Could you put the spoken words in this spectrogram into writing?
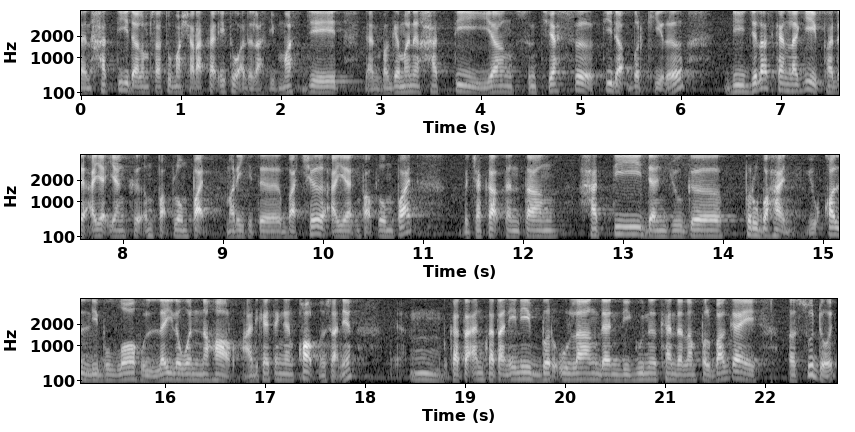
dan hati dalam satu masyarakat itu adalah di masjid dan bagaimana hati yang sentiasa tidak berkira dijelaskan lagi pada ayat yang ke-44 mari kita baca ayat 44 bercakap tentang hati dan juga perubahan yuqallibullahu al-laila wan nahar ha dikaitan dengan qalb ustaz ya Ya. Hmm. Perkataan-perkataan ini berulang dan digunakan dalam pelbagai uh, sudut.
